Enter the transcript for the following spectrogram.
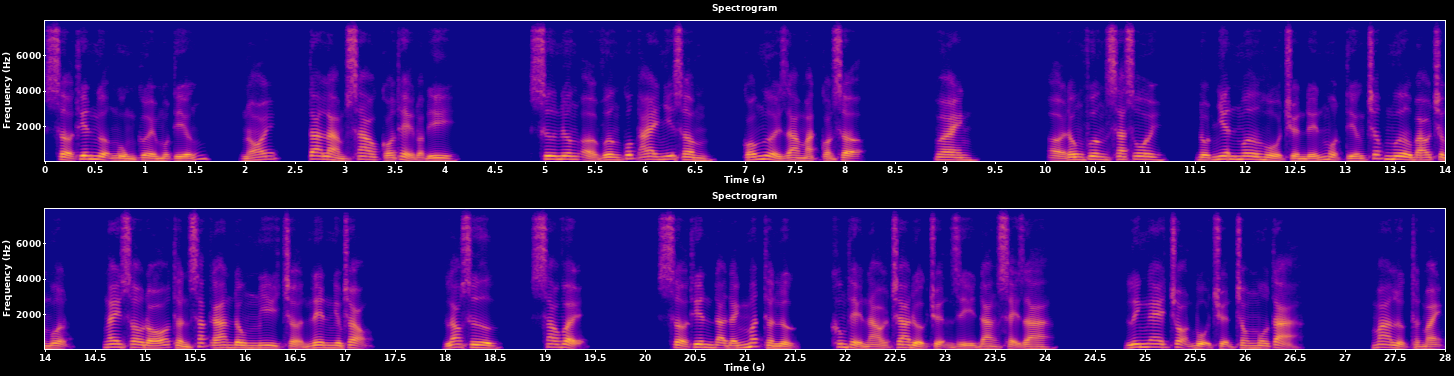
Sở thiên ngượng ngùng cười một tiếng, nói, ta làm sao có thể đoạt đi. Sư nương ở vương quốc ai nhĩ sâm, có người ra mặt còn sợ. Và anh, ở đông phương xa xôi, đột nhiên mơ hồ truyền đến một tiếng chớp mưa báo trầm muộn, ngay sau đó thần sắc gan đông ni trở nên nghiêm trọng. Lao sư, sao vậy? Sở thiên đã đánh mất thần lực, không thể nào tra được chuyện gì đang xảy ra. Linh nghe chọn bộ chuyện trong mô tả. Ma lực thật mạnh.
